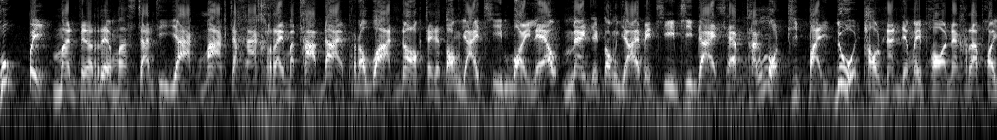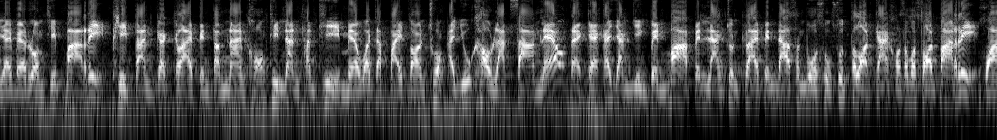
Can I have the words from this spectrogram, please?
ทุกปี มันเป็นเรื่องมหัศจรรย์ที่ยากมากจะหาใครมาทาบได้ เพราะว่านอกจากจะต้องย้ายทีมบ่อยแล้ว แม่งยังต้องย้ายไปทีมที่ได้แชมป์ทั้งหมดที่ไปด้วย เท่านั้นยังไม่พอนะครับพอย้ายไปร่วมที่ปารีสพี่ตันก็กลายเป็นตำนานของที่นั่นทันทีแม้ว่าจะไปตอนช่วงอายุเข้าหลักสามแล้ว แต่แกก็ยังยิงเป็นบ้าเป็นหลังจนกลายเป็นดาวซันโวสูงสุดตลอดการของสโมสรปารีสคว้า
